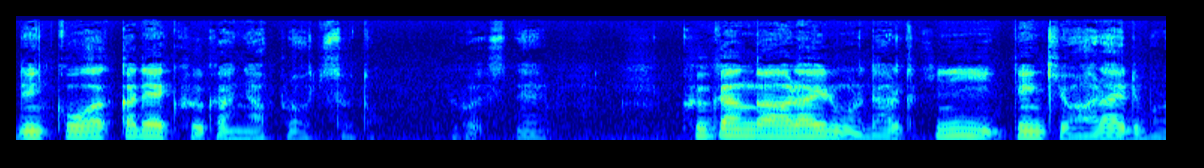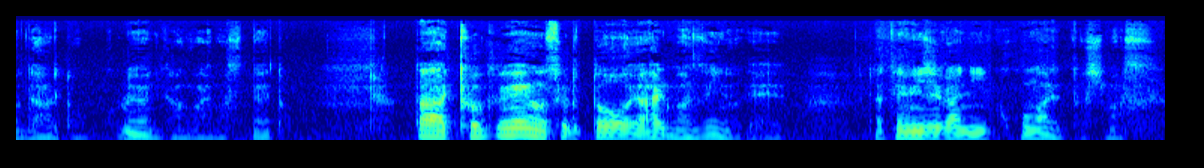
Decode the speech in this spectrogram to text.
電気工学科で空間にアプローチするということですね。空間があらゆるものであるときに電気はあらゆるものであると、このように考えますねと。ただ極限をするとやはりまずいので、じゃ手短にここまでとします。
